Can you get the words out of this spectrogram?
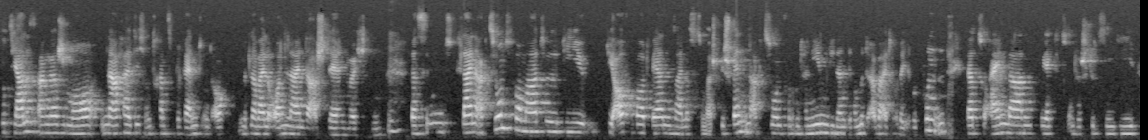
soziales Engagement nachhaltig und transparent und auch mittlerweile online darstellen möchten. Mhm. Das sind kleine Aktionsformate, die, die aufgebaut werden, seien es zum Beispiel Spendenaktionen von Unternehmen, die dann ihre Mitarbeiter oder ihre Kunden dazu einladen, Projekte zu unterstützen, die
